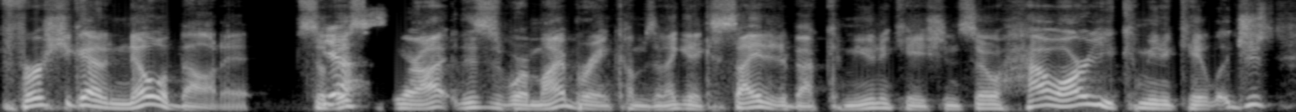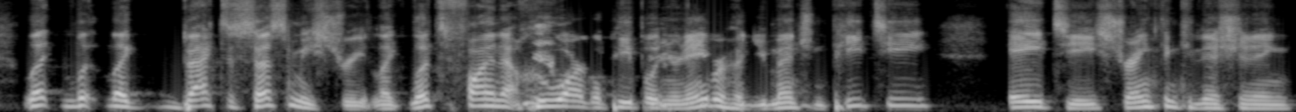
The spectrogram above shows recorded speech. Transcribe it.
first you got to know about it so yeah. this is where I this is where my brain comes in. I get excited about communication. So how are you communicate? Just let, let like back to Sesame Street. Like let's find out who are the people in your neighborhood. You mentioned PT, AT, strength and conditioning,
